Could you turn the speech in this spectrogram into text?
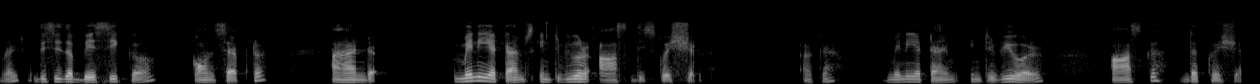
right? This is the basic uh, concept and many a times interviewer ask this question. Okay? Many a time interviewer ask the question.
